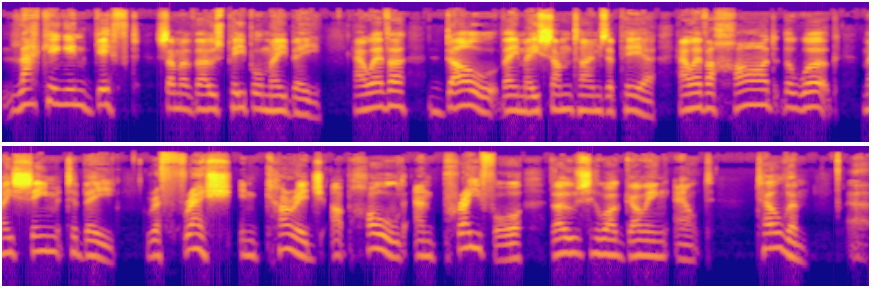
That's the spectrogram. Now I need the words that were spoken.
lacking in gift some of those people may be, however dull they may sometimes appear, however hard the work may seem to be. Refresh, encourage, uphold, and pray for those who are going out. Tell them, uh,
